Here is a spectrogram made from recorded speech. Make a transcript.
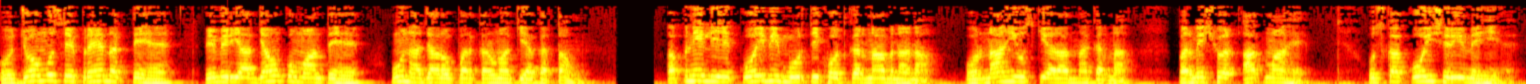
और जो मुझसे प्रेम रखते हैं, वे मेरी आज्ञाओं को मानते हैं, उन हज़ारों पर करुणा किया करता हूँ। अपने लिए कोई भी मूर्ति खोद कर ना बनाना और ना ही उसकी आराधना करना परमेश्वर आत्मा है। उसका कोई शरीर नहीं है।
